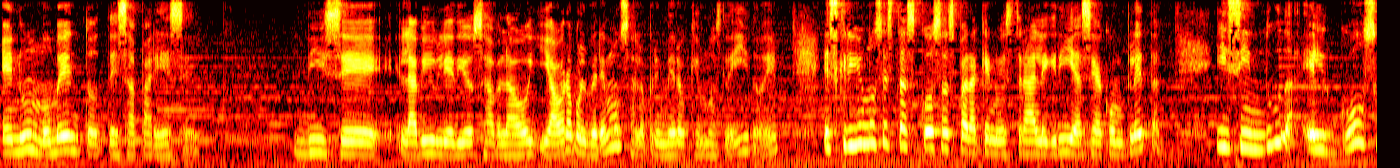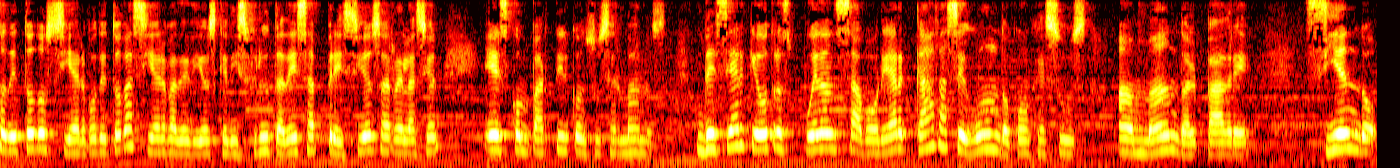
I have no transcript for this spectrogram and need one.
En un momento desaparecen. Dice la Biblia, Dios habla hoy, y ahora volveremos a lo primero que hemos leído. ¿eh? Escribimos estas cosas para que nuestra alegría sea completa. Y sin duda, el gozo de todo siervo, de toda sierva de Dios que disfruta de esa preciosa relación es compartir con sus hermanos, desear que otros puedan saborear cada segundo con Jesús, amando al Padre, siendo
